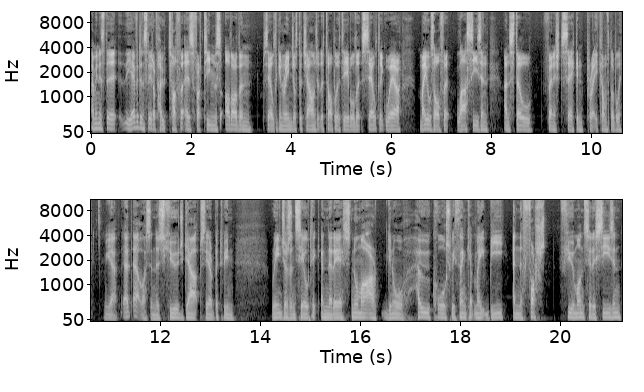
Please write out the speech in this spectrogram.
I mean, is the the evidence there of how tough it is for teams other than Celtic and Rangers to challenge at the top of the table that Celtic were miles off it last season and still finished second pretty comfortably? Yeah, it, it, listen, there's huge gaps there between Rangers and Celtic and the rest. No matter you know how close we think it might be in the first few months of the season,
